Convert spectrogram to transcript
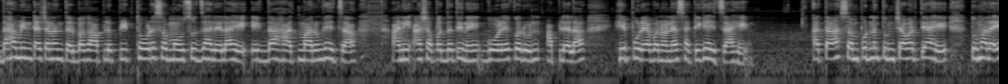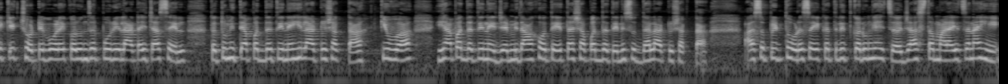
दहा मिनटाच्या नंतर बघा आपलं पीठ थोडंसं मौसूद झालेलं आहे. एकदा हात मारून घ्यायचा आणि अशा पद्धतीने गोळे करून आपल्याला हे पुऱ्या बनवण्यासाठी घ्यायचं आहे. आता संपूर्ण तुमच्यावरती आहे. तुम्हाला एक एक छोटे गोळे करून जर पुरी लाटायची असेल तर तुम्ही त्या पद्धतीनेही लाटू शकता किंवा ह्या पद्धतीने जे मी दाखवते तशा पद्धतीने सुद्धा लाटू शकता. असं पीठ थोडंसं एकत्रित करून घ्यायचं जास्त मळायचं नाही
